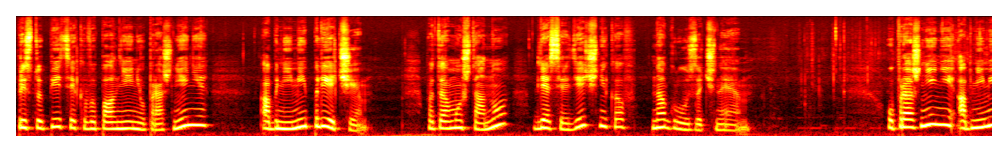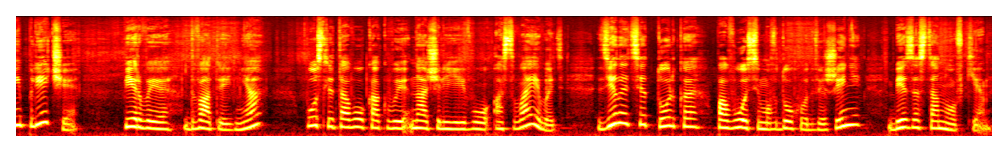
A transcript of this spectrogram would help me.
приступите к выполнению упражнения «Обними плечи», потому что оно для сердечников нагрузочное. Упражнение «Обними плечи» первые 2-3 дня после того, как вы начали его осваивать, делайте только по 8 вдохов движений без остановки.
